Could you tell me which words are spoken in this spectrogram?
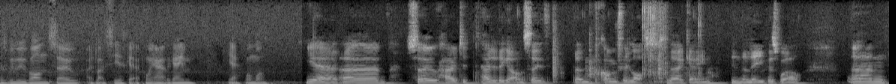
as we move on. So I'd like to see us get a point out of the game. Yeah, one-one. Yeah. Um, so how did how did they get on? So the Coventry lost their game in the league as well. Um,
